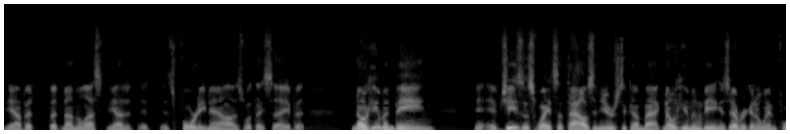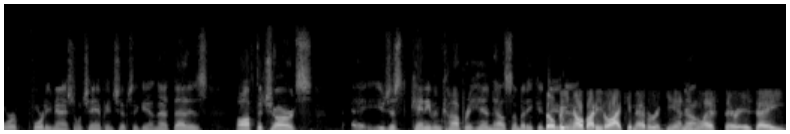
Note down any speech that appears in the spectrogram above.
Yeah, but but nonetheless, yeah, it, it, it's 40 now is what they say. But no human being, if Jesus waits a thousand years to come back, no Hmm. human being is ever going to win for 40 national championships again. That that is off the charts. Uh, You just can't even comprehend how somebody could There'll do be that. nobody like him ever again No. unless there is a, a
